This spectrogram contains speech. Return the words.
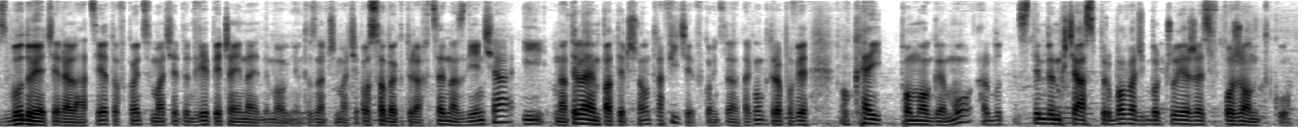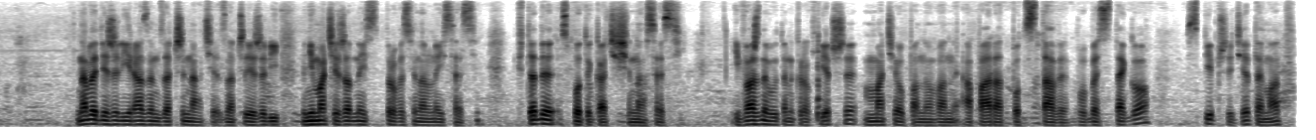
zbudujecie relację, to w końcu macie te dwie pieczenie na jednym ogniu. To znaczy macie osobę, która chce na zdjęcia i na tyle empatyczną, traficie w końcu na taką, która powie ok, pomogę mu, albo z tym bym chciała spróbować, bo czuję, że jest w porządku. Nawet jeżeli razem zaczynacie, znaczy jeżeli nie macie żadnej profesjonalnej sesji. Wtedy spotykacie się na sesji. I ważny był ten krok pierwszy, macie opanowany aparat, podstawy, bo bez tego spieprzycie temat.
